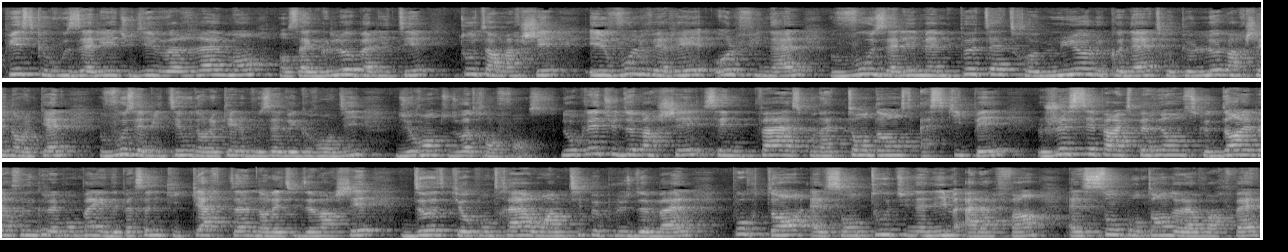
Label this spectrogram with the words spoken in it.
puisque vous allez étudier vraiment dans sa globalité tout un marché et vous le verrez au final, vous allez même peut-être mieux le connaître que le marché dans lequel vous habitez ou dans lequel vous avez grandi durant toute votre enfance. Donc l'étude de marché, c'est une phase qu'on a tendance à skipper. Je sais par expérience que dans les personnes que j'accompagne, il y a des personnes qui cartonnent dans l'étude de marché, d'autres qui au contraire ont un petit peu plus de mal. Pourtant, elles sont toutes unanimes à la fin. Elles sont contentes de l'avoir faite,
